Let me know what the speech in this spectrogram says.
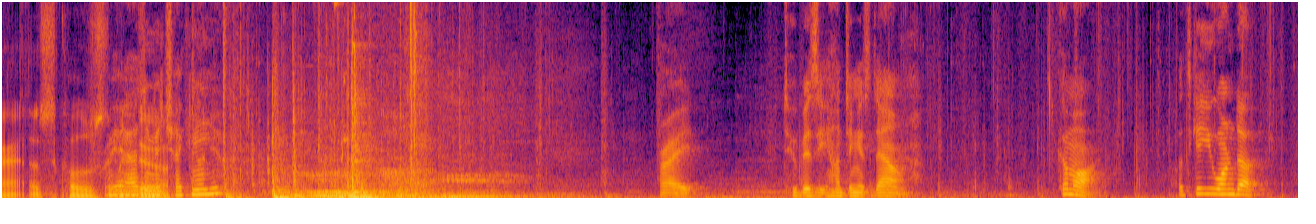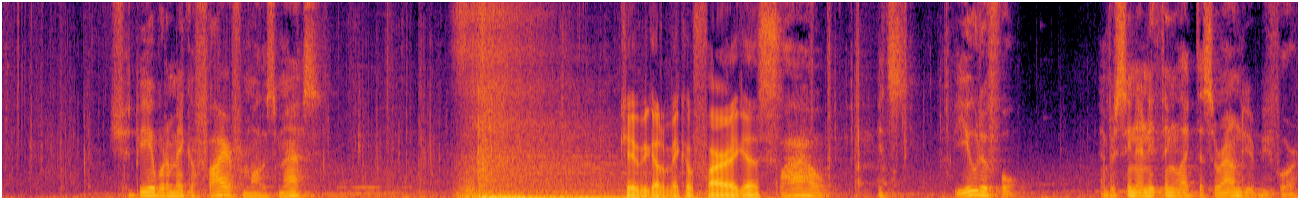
All right. Let's close the Rhea hasn't window. been checking on you? Right. Too busy hunting us down. Come on. Let's get you warmed up. Should be able to make a fire from all this mess. Okay, we gotta make a fire, I guess. Wow. It's beautiful. Never seen anything like this around here before.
